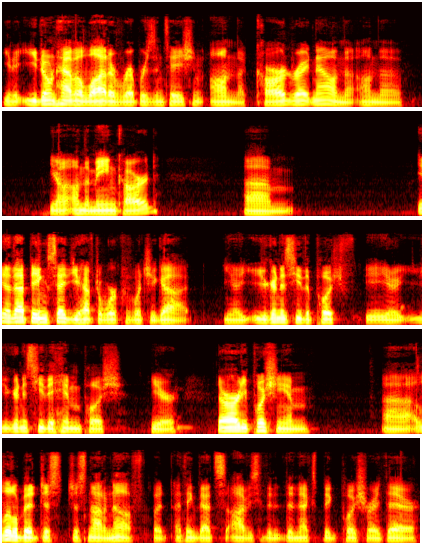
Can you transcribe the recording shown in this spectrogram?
you know, you don't have a lot of representation on the card right now on the on the, you know, on the main card. Um, you know, that being said, you have to work with what you got. You know, you're going to see the push. You know, you're going to see the him push here. They're already pushing him uh, a little bit, just just not enough. But I think that's obviously the, the next big push right there.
